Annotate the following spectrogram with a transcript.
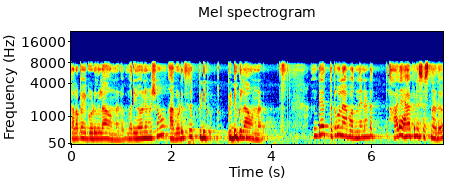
తలపై గొడుగులా ఉన్నాడు. మరి ఓ నిమిషం ఆ గొడుగు పిడుగు పిడుగులా ఉన్నాడు. అంటే తట్టుకోలేకపోతుంది. ఏంటంటే ఆడే హ్యాపీనెస్ ఇస్తున్నాడు.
